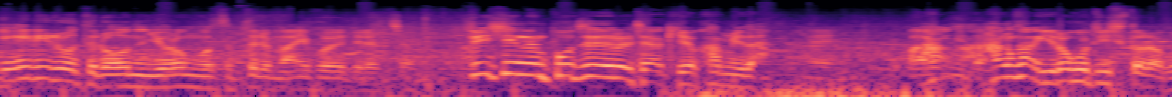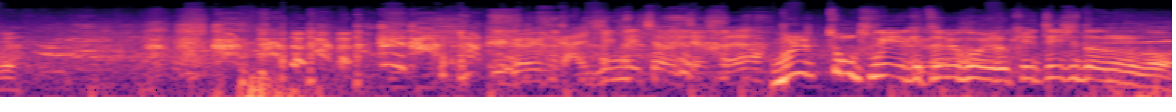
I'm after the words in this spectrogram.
1위로 들어오는 이런 모습들을 많이 보여드렸죠. 뛰시는 포즈를 제가 기억합니다. 네, 하- 맞습니다. 항상 이러고 뛰시더라고요. 이걸 간신배처럼 쳤어요? 물 통 두 개 이렇게 들고 이렇게 뛰시던 거.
